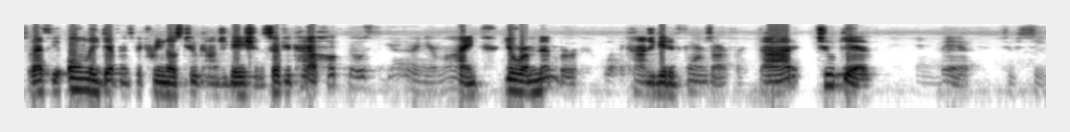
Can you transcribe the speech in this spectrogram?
So that's the only difference between those two conjugations. So if you kind of hook those together in your mind, you'll remember what the conjugated forms are for dar, to give, and ver, to see.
